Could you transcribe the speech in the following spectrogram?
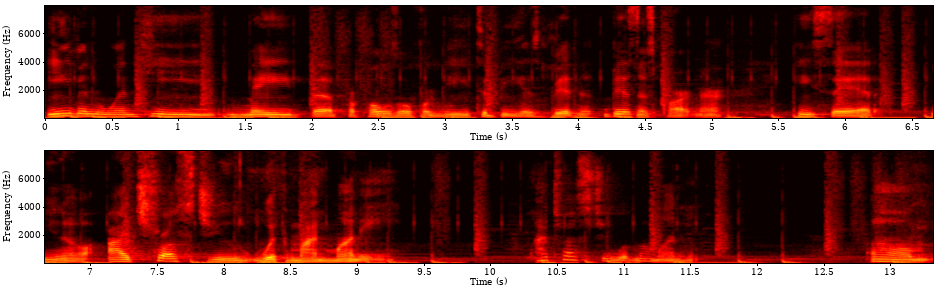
Even when he made the proposal for me to be his business partner, he said, You know, I trust you with my money. I trust you with my money. Um,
